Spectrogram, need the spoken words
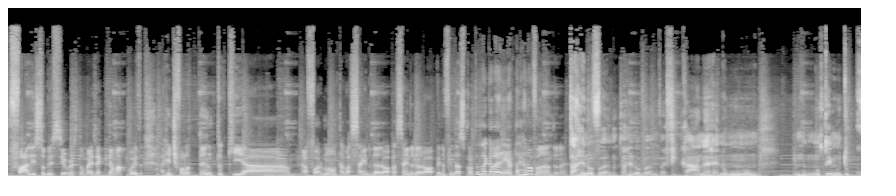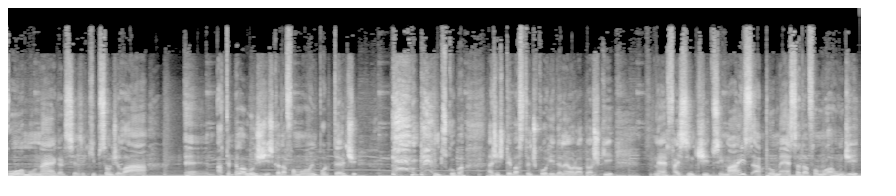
fale sobre Silverstone, mas é que tem uma coisa, a gente falou tanto que a, a Fórmula 1 tava saindo da Europa, saindo da Europa, e no fim das contas a galerinha tá renovando, né? Tá renovando, tá renovando, vai ficar, né? Não, não, não tem muito como, né, Garcia? As equipes são de lá, é, até pela logística da Fórmula 1 é importante desculpa, a gente ter bastante corrida na Europa. Eu acho que é, faz sentido, sim. Mas a promessa da Fórmula 1 de,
